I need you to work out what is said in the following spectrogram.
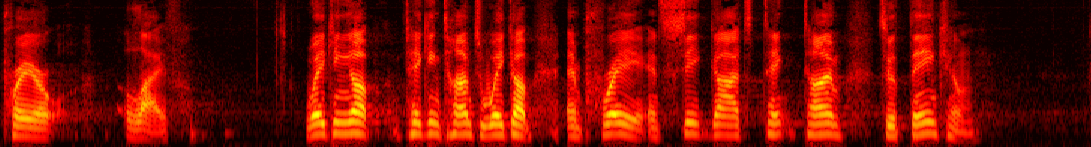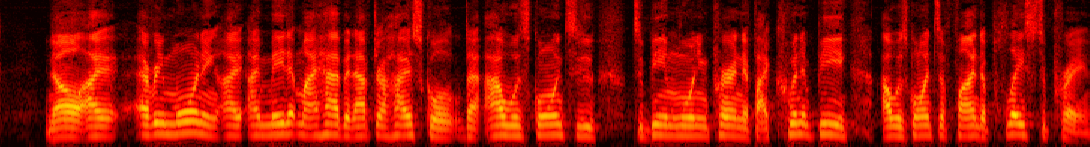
prayer life. Waking up, taking time to wake up and pray and seek God, take time to thank Him. You know, I, every morning I, I made it my habit after high school that I was going to, to be in morning prayer. And if I couldn't be, I was going to find a place to pray.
